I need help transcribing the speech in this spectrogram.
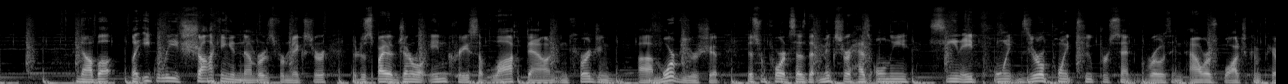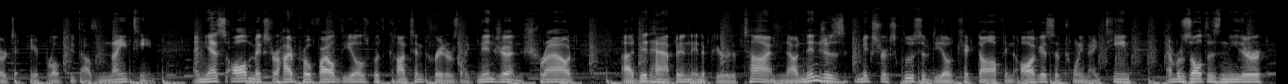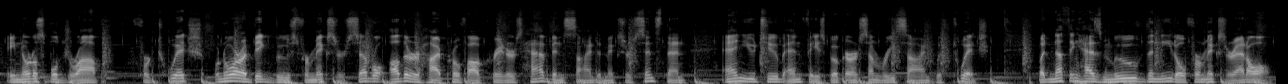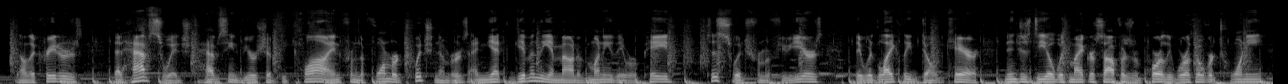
Now, but, but equally shocking in numbers for Mixer, that despite a general increase of lockdown encouraging uh, more viewership, this report says that Mixer has only seen a 0.2% growth in hours watched compared to April 2019. And yes, all Mixer high profile deals with content creators like Ninja and Shroud uh, did happen in a period of time. Now, Ninja's Mixer exclusive deal kicked off in August of 2019 and resulted in neither a noticeable drop for Twitch, nor a big boost for Mixer. Several other high profile creators have been signed to Mixer since then, and YouTube and Facebook are some re signed with Twitch. But nothing has moved the needle for Mixer at all. Now, the creators that have switched have seen viewership decline from the former Twitch numbers, and yet, given the amount of money they were paid to switch from a few years, they would likely don't care. Ninja's deal with Microsoft was reportedly worth over 20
